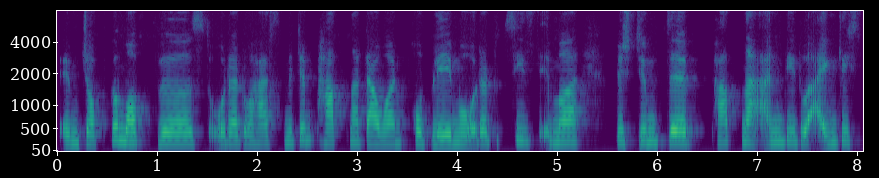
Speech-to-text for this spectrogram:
im Job gemobbt wirst oder du hast mit dem Partner dauernd Probleme oder du ziehst immer bestimmte Partner an, die du eigentlich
